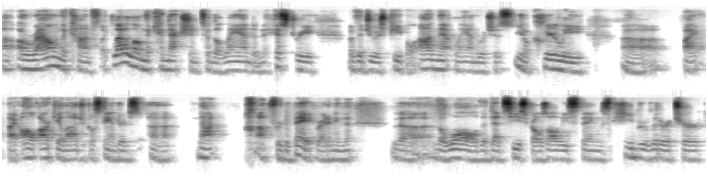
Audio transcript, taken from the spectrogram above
uh, around the conflict, let alone the connection to the land and the history of the Jewish people on that land, which is, you know, clearly uh, by by all archaeological standards uh, not up for debate, right? I mean the the the wall, the Dead Sea Scrolls, all these things, Hebrew literature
